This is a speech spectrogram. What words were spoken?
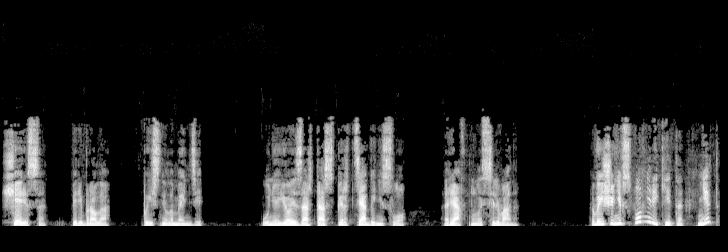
Хереса перебрала, — пояснила Мэнди. У нее изо рта спиртяга несло, — рявкнула Сильвана. — Вы еще не вспомнили Кита? Нет?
